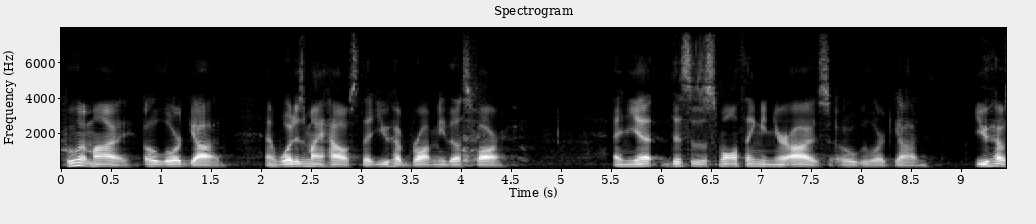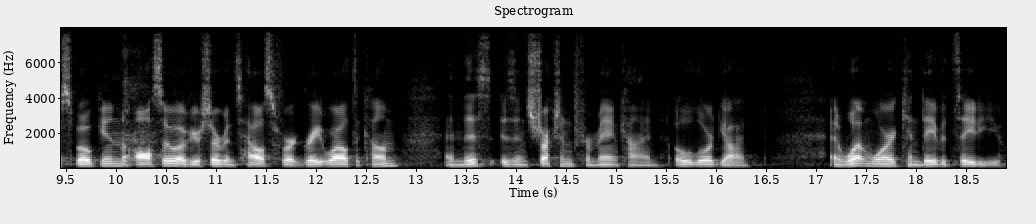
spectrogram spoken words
who am I, O Lord God, and what is my house that you have brought me thus far? And yet this is a small thing in your eyes, O Lord God. You have spoken also of your servant's house for a great while to come, and this is instruction for mankind, O Lord God. And what more can David say to you?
